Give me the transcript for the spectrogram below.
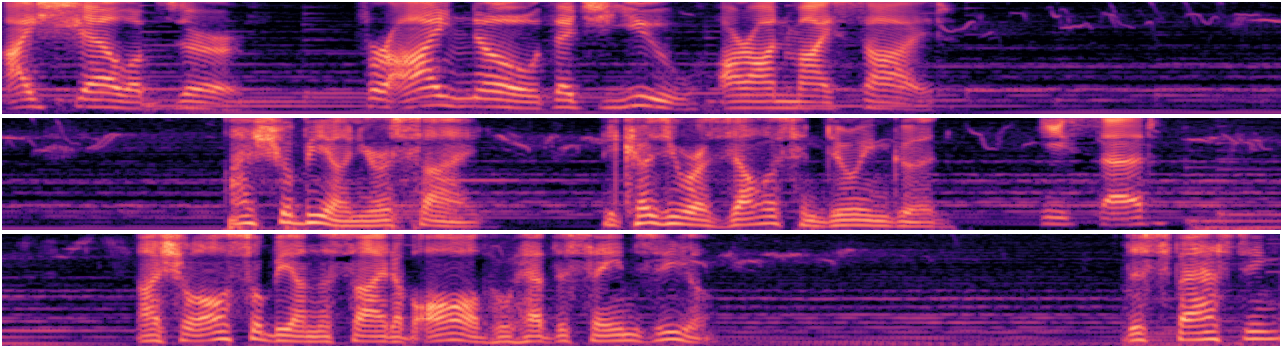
I shall observe, for I know that you are on my side. I shall be on your side, because you are zealous in doing good. He said, I shall also be on the side of all who have the same zeal. This fasting,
